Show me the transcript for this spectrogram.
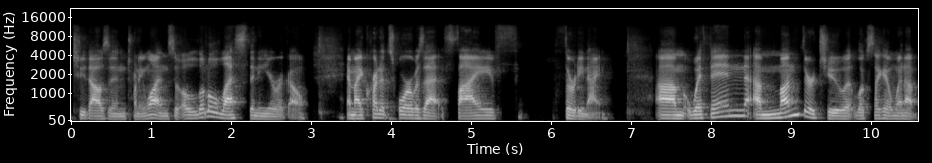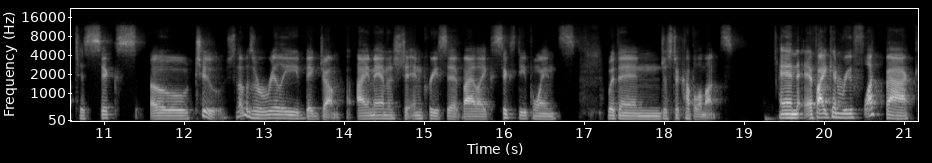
2021. So a little less than a year ago. And my credit score was at 539. Um, within a month or two, it looks like it went up to 602. So that was a really big jump. I managed to increase it by like 60 points within just a couple of months. And if I can reflect back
